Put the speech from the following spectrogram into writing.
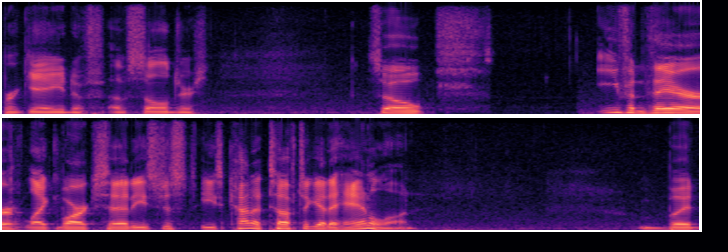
brigade of, of soldiers. So even there, like Mark said, he's just he's kind of tough to get a handle on. But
